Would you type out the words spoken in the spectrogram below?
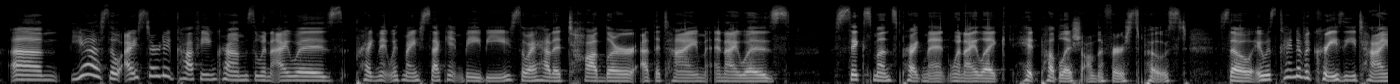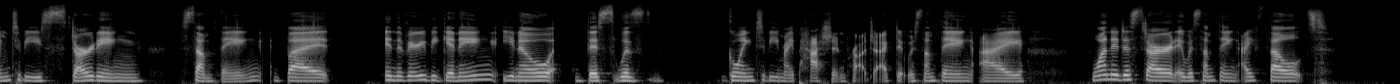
Um, yeah, so I started Coffee and Crumbs when I was pregnant with my second baby. So I had a toddler at the time and I was six months pregnant when I like hit publish on the first post. So it was kind of a crazy time to be starting something. But in the very beginning, you know, this was going to be my passion project. It was something I wanted to start. It was something I felt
